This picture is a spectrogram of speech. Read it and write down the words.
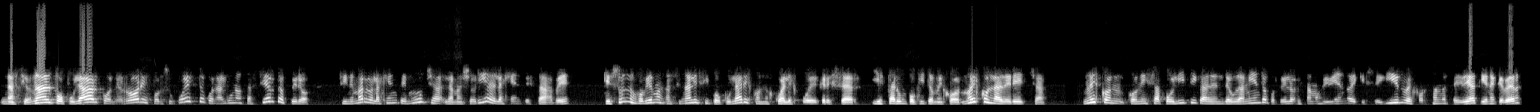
nacional, popular, con errores, por supuesto, con algunos aciertos, pero sin embargo la gente, mucha, la mayoría de la gente sabe que son los gobiernos nacionales y populares con los cuales puede crecer y estar un poquito mejor. No es con la derecha, no es con, con esa política de endeudamiento, porque es lo que estamos viviendo, hay que seguir reforzando esta idea, tiene que ver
